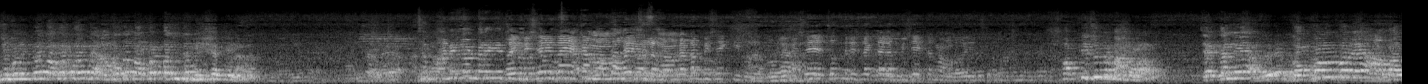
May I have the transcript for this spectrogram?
জীবনে কেউ দখল করবে। আমরা তো দখল বাজিতে বিশ্বাসী না। আচ্ছা ভাই একটা মামলা হয়েছিল। মামলাটার বিষয়ে কি বলব? ওই বিষয়ে ছত্রিশ লাখ টাকার বিষয়ে একটা মামলা হয়েছিল। সবকিছুতে মানবা যেখানে দখল আবার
